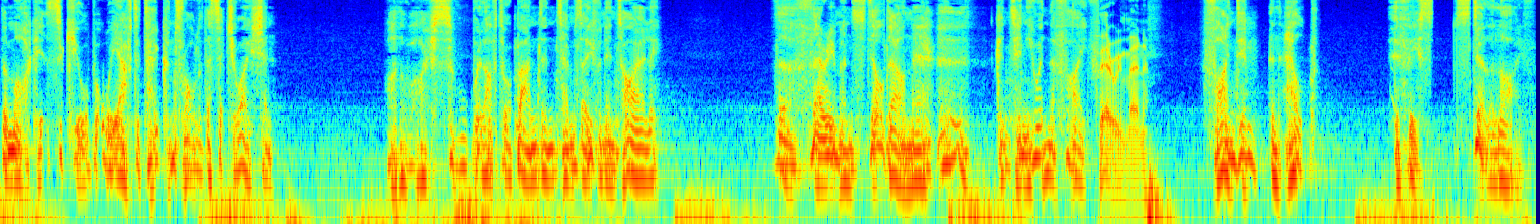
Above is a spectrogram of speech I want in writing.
The market's secure, but we have to take control of the situation. Otherwise, we'll have to abandon Thameshaven entirely. The ferryman's still down there, continuing the fight. Ferryman. Find him and help, if he's still alive.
